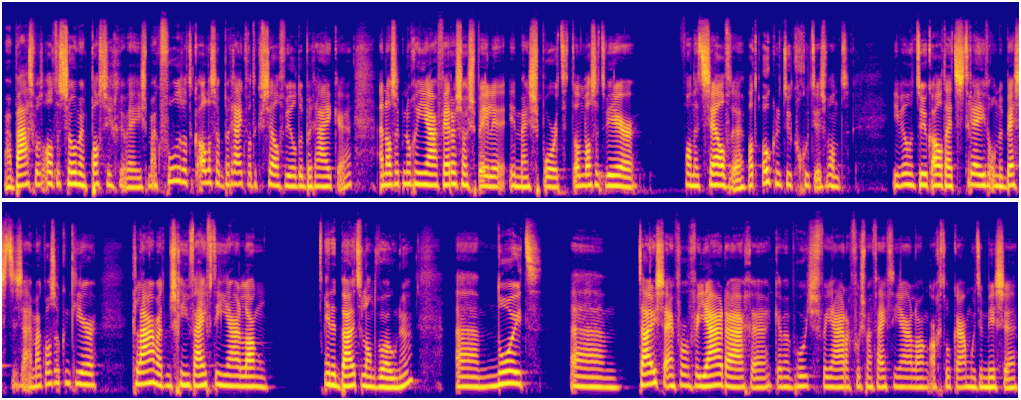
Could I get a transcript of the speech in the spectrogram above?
Maar basketbal was altijd zo mijn passie geweest. Maar ik voelde dat ik alles had bereikt wat ik zelf wilde bereiken. En als ik nog een jaar verder zou spelen in mijn sport, dan was het weer van hetzelfde. Wat ook natuurlijk goed is, want je wil natuurlijk altijd streven om de beste te zijn. Maar ik was ook een keer klaar met misschien 15 jaar lang in het buitenland wonen. Um, nooit um, thuis zijn voor verjaardagen. Ik heb mijn broertjes verjaardag volgens mij 15 jaar lang achter elkaar moeten missen.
